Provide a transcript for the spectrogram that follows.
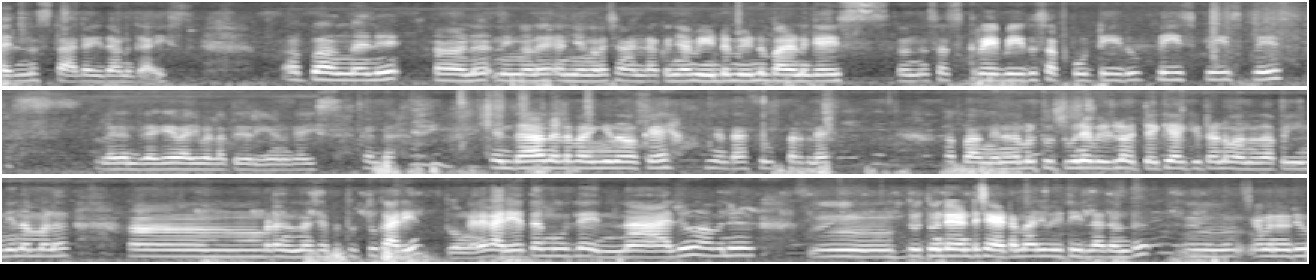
വരുന്ന സ്ഥലം ഇതാണ് ഗൈസ് അപ്പോൾ അങ്ങനെ ആണ് നിങ്ങൾ ഞങ്ങളെ ചാനലൊക്കെ ഞാൻ വീണ്ടും വീണ്ടും പറയണം ഗൈസ് ഒന്ന് സബ്സ്ക്രൈബ് ചെയ്ത് സപ്പോർട്ട് ചെയ്തു. പ്ലീസ് പ്ലീസ് പ്ലീസ് ഉള്ള എന്തിനൊക്കെ വരി വെള്ളത്തിൽ എറിയാണ് ഗൈസ് കണ്ട? എന്താ നല്ല ഭംഗി നോക്കേ. കണ്ട? സൂപ്പറല്ലേ അപ്പോൾ അങ്ങനെ നമ്മൾ തുത്തുവിനെ വീട്ടിൽ ഒറ്റയ്ക്ക് ആക്കിയിട്ടാണ് വന്നത്. അപ്പോൾ ഇനി നമ്മൾ ഇവിടെ നിന്നാൽ ചിലപ്പോൾ തുത്തു കരയും. തുത്തു അങ്ങനെ കരയത്തൊന്നുമില്ല എന്നാലും അവന് തുത്തുവിന്റെ രണ്ട് ചേട്ടന്മാർ വീട്ടിൽ ഇല്ലാത്തതുകൊണ്ട് അവനൊരു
